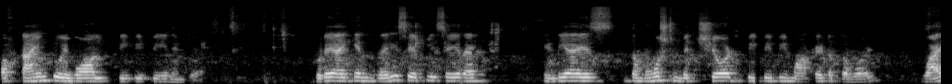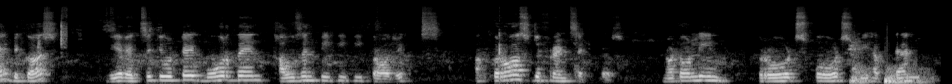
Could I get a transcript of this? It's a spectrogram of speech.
of time to evolve PPP in India. Today, I can very safely say that India is the most matured PPP market of the world. Why? Because we have executed more than 1000 PPP projects across different sectors. Not only in road, sports, we have done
